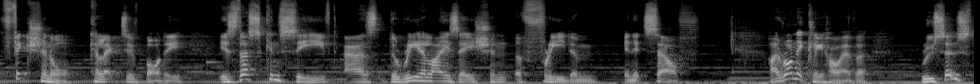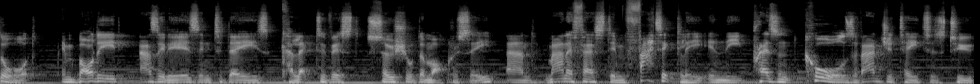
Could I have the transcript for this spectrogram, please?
fictional collective body is thus conceived as the realization of freedom in itself. Ironically, however, Rousseau's thought, embodied as it is in today's collectivist social democracy and manifest emphatically in the present calls of agitators to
